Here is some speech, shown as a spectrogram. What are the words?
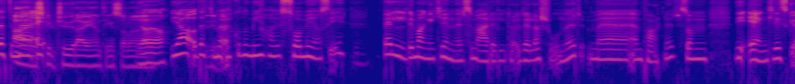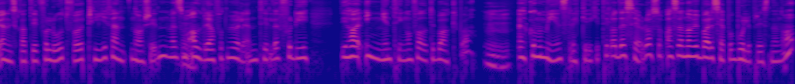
dette med Æreskultur er en ting som er Ja, ja. Ja, og dette med økonomi har jo så mye å si. Veldig mange kvinner som er i relasjoner med en partner som de egentlig skulle ønske at de forlot for 10-15 år siden, men som aldri har fått muligheten til det fordi de har ingenting å falle tilbake på. Mm. Økonomien strekker ikke til. Og det ser du også altså når vi bare ser på boligprisene nå.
